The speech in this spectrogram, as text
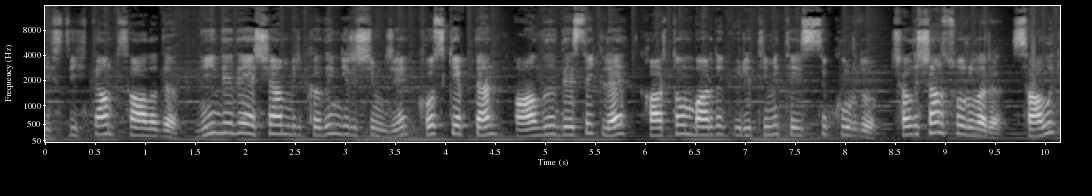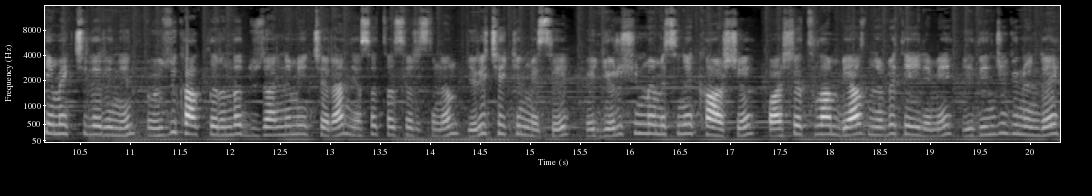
istihdam sağladı. Niğde'de yaşayan bir kadın girişimci, COSGAP'ten aldığı destekle karton bardak üretimi tesisi kurdu. Çalışan soruları, sağlık emekçilerinin özlük haklarında düzenleme içeren yasa tasarısının geri çekilmesi ve görüşülmemesine karşı başlatılan beyaz nöbet eylemi 7. gününde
